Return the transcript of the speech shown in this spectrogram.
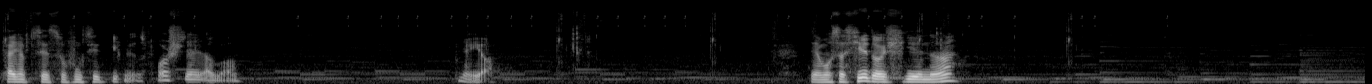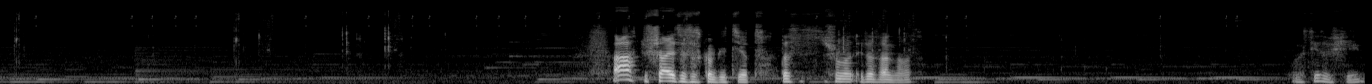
Vielleicht ob es jetzt so funktioniert, wie ich mir das vorstelle, aber naja. Der muss das hier durchgehen, ne? Ach du Scheiße, ist das kompliziert. Das ist schon mal etwas anderes. Wo ist hier durchgehen?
